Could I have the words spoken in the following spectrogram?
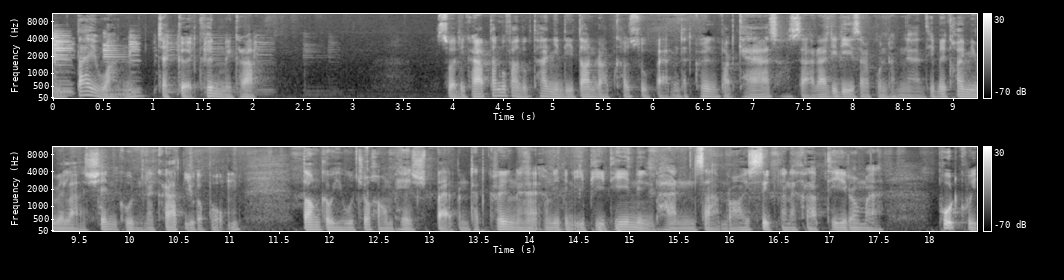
ามไต้หวันจะเกิดขึ้นไหมครับ สวัสดีครับ ท่านผู้ฟังทุกท่านยินดีต้อนรับเข้าสู่ 8บรรทัดครึ่งพอดแคสต์สาระดีๆสำหรับคนทำงานที่ไม่ค่อยมีเวลาเช่นคุณนะครับ อยู่กับผม ต้องกวีวุฒิเจ้าของเพจ8บรรทัดครึ่งนะฮะครั้งนี้เป็น EP ที่ 1310นะครับ ที่เรามาพูดคุย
